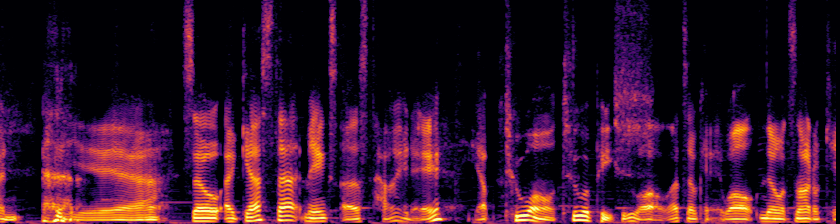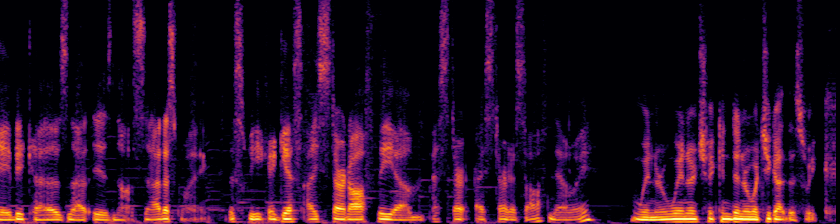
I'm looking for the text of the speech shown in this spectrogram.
And yeah, so I guess that makes us tied, eh? Yep, two all, two apiece. Two all. That's okay. Well, no, it's not okay because that is not satisfying. This week, I guess I start off the um. I start. I start us off now, eh? Winner, winner, chicken dinner. What you got this week?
